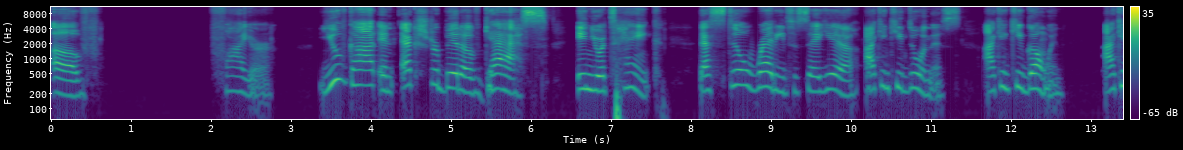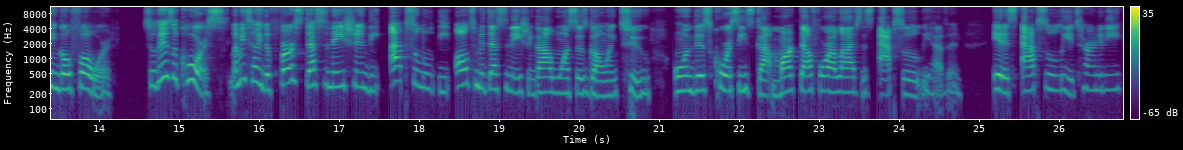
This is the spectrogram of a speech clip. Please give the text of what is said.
of fire. You've got an extra bit of gas in your tank that's still ready to say, Yeah, I can keep doing this. I can keep going. I can go forward. So there's a course. Let me tell you the first destination, the absolute, the ultimate destination God wants us going to on this course He's got marked out for our lives is absolutely heaven. It is absolutely eternity.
